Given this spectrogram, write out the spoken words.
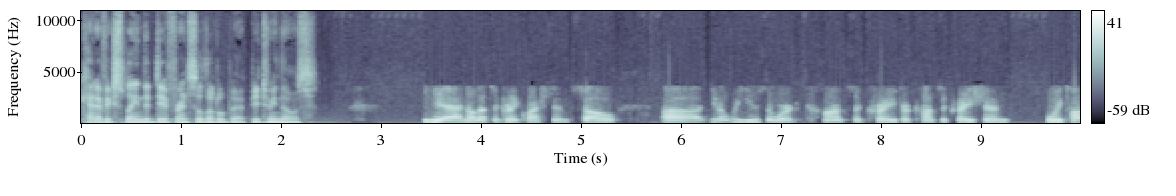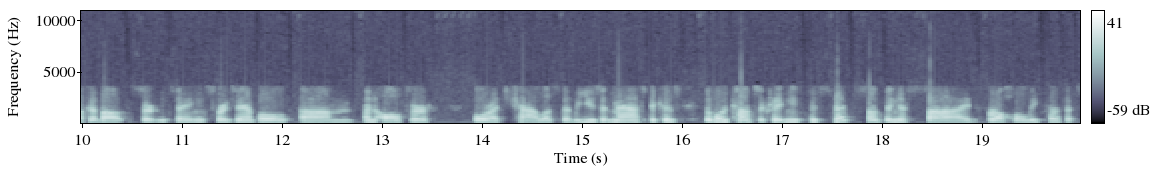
kind of explain the difference a little bit between those? Yeah, no, that's a great question. So, uh, you know, we use the word consecrate or consecration when we talk about certain things. For example, um, an altar or a chalice that we use at Mass, because the word consecrate means to set something aside for a holy purpose.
